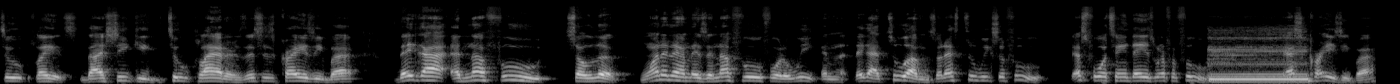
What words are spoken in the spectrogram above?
two plates, dashiki, two platters. This is crazy, bro. They got enough food. So look, one of them is enough food for the week, and they got two of them. So that's two weeks of food. That's 14 days worth of food. That's mm. crazy, bro.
